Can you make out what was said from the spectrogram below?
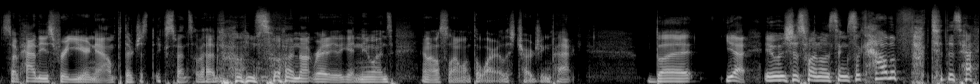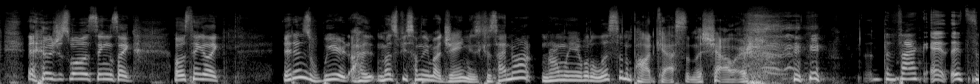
So I've had these for a year now, but they're just expensive headphones. So I'm not ready to get new ones. And also I want the wireless charging pack. But yeah, it was just one of those things like, how the fuck did this happen? And it was just one of those things like, I was thinking like, it is weird. I, it must be something about Jamie's because I'm not normally able to listen to podcasts in the shower. The fact it, it's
